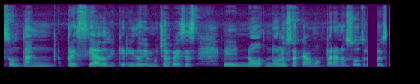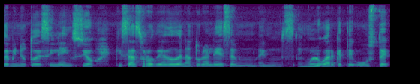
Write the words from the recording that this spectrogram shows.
son tan preciados y queridos y muchas veces eh, no, no los sacamos para nosotros, ese minuto de silencio, quizás rodeado de naturaleza, en, un lugar que te guste.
